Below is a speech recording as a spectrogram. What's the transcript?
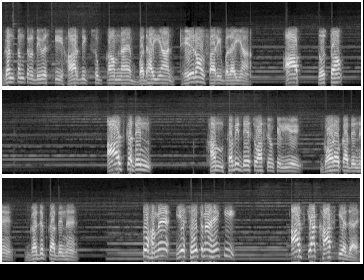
गणतंत्र दिवस की हार्दिक शुभकामनाएँ, बधाइयाँ, ढेरों सारी बधाइयाँ। आप, दोस्तों, आज का दिन हम सभी देशवासियों के लिए गौरव का दिन है, गजब का दिन है। तो हमें ये सोचना है कि आज क्या खास किया जाए।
